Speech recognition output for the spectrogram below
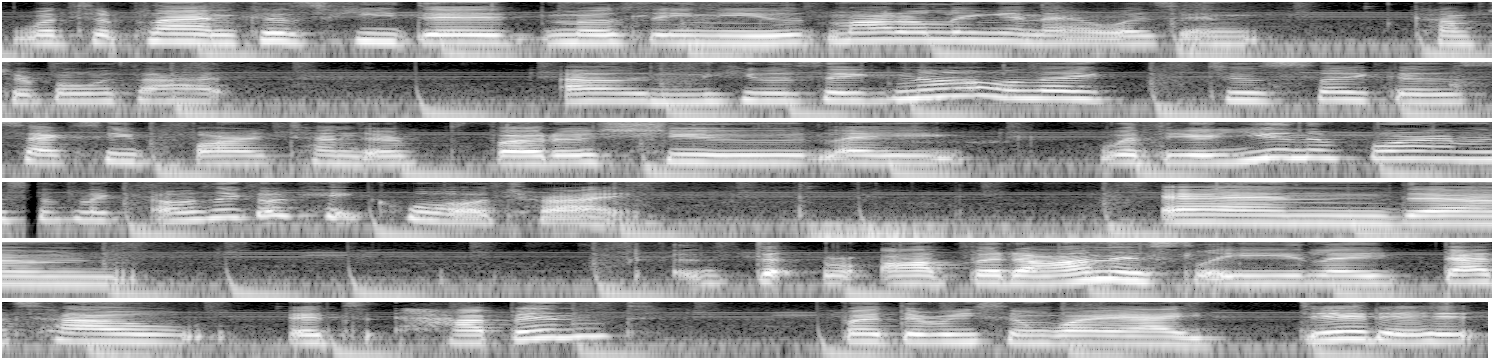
what's the plan? Because he did mostly nude modeling and i wasn't comfortable with that. And he was like, no, like just like a sexy bartender photo shoot, like with your uniform and stuff. Like I was like, okay, cool, I'll try. And um, th- uh, but honestly, like that's how it happened. But the reason why I did it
